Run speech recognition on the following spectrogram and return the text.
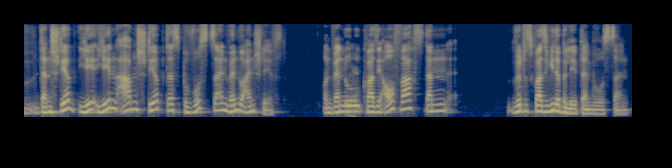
Dann stirbt, je, jeden Abend stirbt das Bewusstsein, wenn du einschläfst. Und wenn du Mhm. quasi aufwachst, dann wird es quasi wiederbelebt, dein Bewusstsein.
